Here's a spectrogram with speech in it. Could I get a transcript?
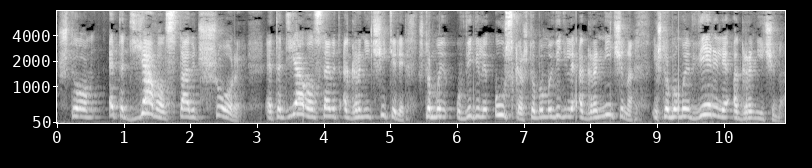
что это дьявол ставит шоры, это дьявол ставит ограничители, чтобы мы увидели узко, чтобы мы видели ограниченно, и чтобы мы верили ограниченно.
